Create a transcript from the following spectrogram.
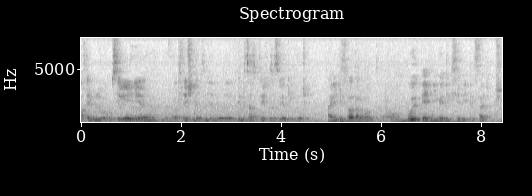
авторегулировка усиления, э, встречная э, компенсация встречной засветки и прочее. А регистратор вот, он будет 5 мегапикселей писать вообще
